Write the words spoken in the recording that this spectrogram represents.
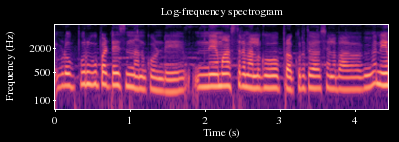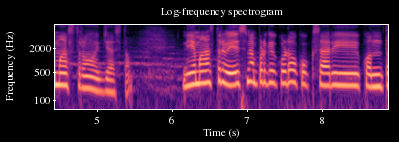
ఇప్పుడు పురుగు పట్టేసింది అనుకోండి నేమాస్త్రం ఎలాగో ప్రకృతి వ్యవసాయంలో భాగంగా నేమాస్త్రం ఇది చేస్తాం. నియమాస్త్రం వేసినప్పటికీ కూడా ఒక్కొక్కసారి కొంత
